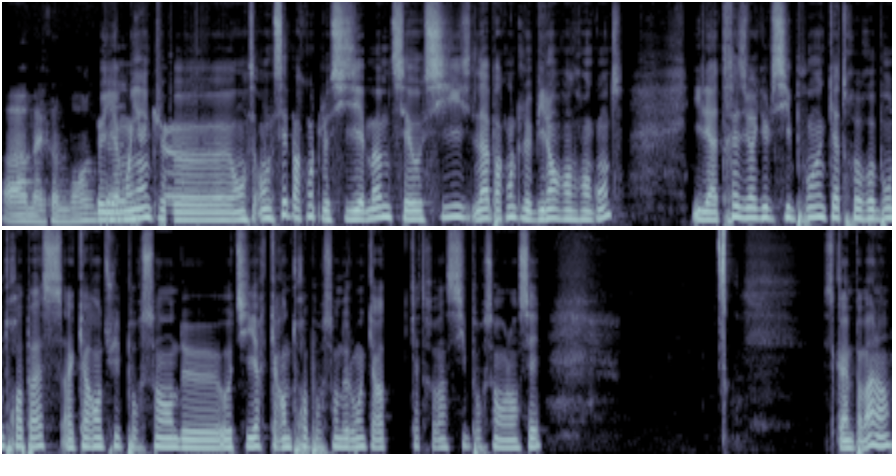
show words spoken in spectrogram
Ah, Malcolm Brogdon. Il y a moyen que. euh, on, on le sait, par contre, le sixième homme, c'est aussi. Là, par contre, le bilan rentre en compte. Il est à 13,6 points, 4 rebonds, 3 passes, à 48% de, au tir, 43% de loin, 40 86% au lancer. C'est quand même pas mal, hein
